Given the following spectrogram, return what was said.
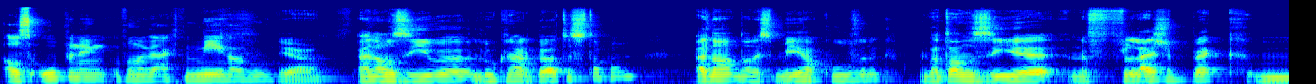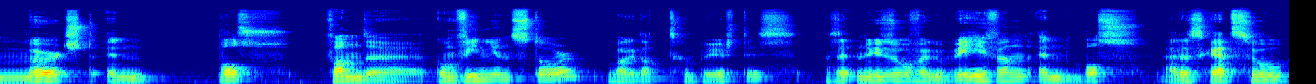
als opening, vond ik dat echt mega goed. Ja. En dan zien we Luke naar buiten stappen. En dan, dan is het mega cool, vind ik. Want dan zie je een flashback merged in bos van de convenience store, waar dat gebeurd is. Er zit nu zo verweven in het bos. Dus je hebt zo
